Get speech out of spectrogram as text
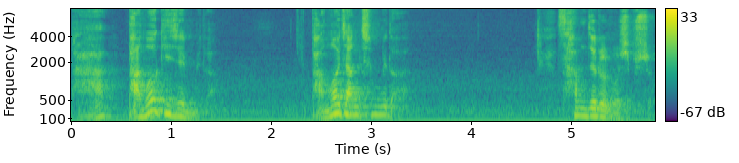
다 방어 기제입니다. 방어 장치입니다. 3절을 보십시오.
